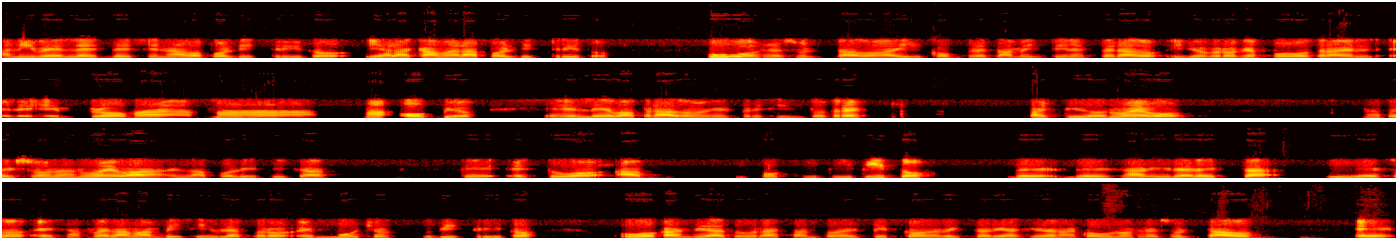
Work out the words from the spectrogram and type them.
a niveles de Senado por distrito y a la Cámara por distrito, hubo resultados ahí completamente inesperados y yo creo que puedo traer el ejemplo más, más, más obvio, es el de Eva en el precinto 3. Partido nuevo, una persona nueva en la política que estuvo a poquitito de, salir electa y eso esa fue la más visible, pero en muchos distritos hubo candidaturas tanto del PIB como de Victoria Ciudadana con unos resultados eh,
